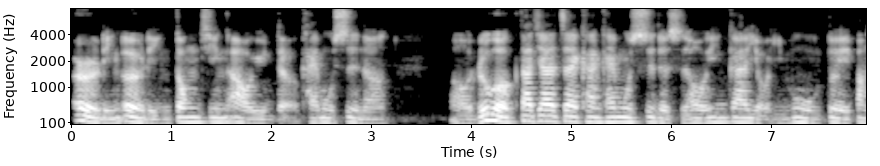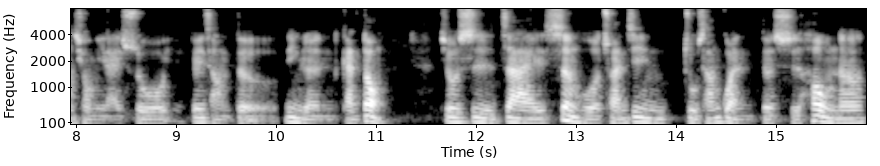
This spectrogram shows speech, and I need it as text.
二零二零东京奥运的开幕式呢？哦，如果大家在看开幕式的时候，应该有一幕对棒球迷来说非常的令人感动。就是在圣火传进主场馆的时候呢，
